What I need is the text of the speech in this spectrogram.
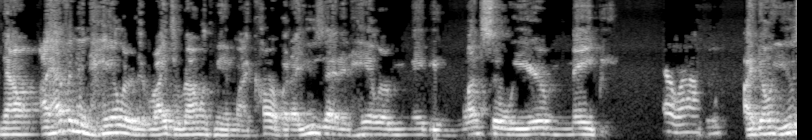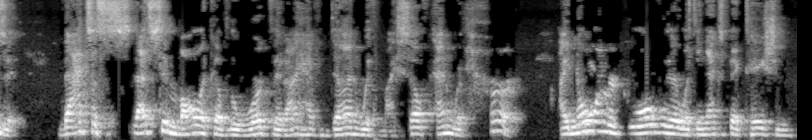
Now, I have an inhaler that rides around with me in my car, but I use that inhaler maybe once a year, maybe. Oh, wow. I don't use it. That's, a, that's symbolic of the work that I have done with myself and with her. I no yeah. longer go over there with an expectation,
